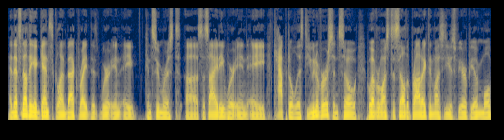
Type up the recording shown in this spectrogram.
And that's nothing against Glenn Beck, right? That we're in a consumerist uh, society. We're in a capitalist universe, and so whoever wants to sell the product and wants to use fear appeal, more,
